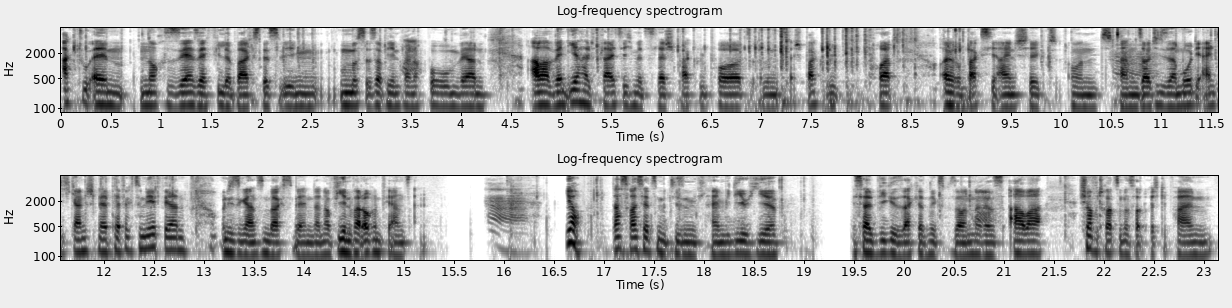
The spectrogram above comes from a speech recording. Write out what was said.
aktuell noch sehr, sehr viele Bugs, deswegen muss das auf jeden Fall noch behoben werden. Aber wenn ihr halt fleißig mit Slash Bug Report, also mit Slash Bug Report eure Bugs hier einschickt und dann sollte dieser Modi eigentlich ganz schnell perfektioniert werden und diese ganzen Bugs werden dann auf jeden Fall auch entfernt sein. Ja, das war's jetzt mit diesem kleinen Video hier. Ist halt wie gesagt jetzt nichts Besonderes, aber ich hoffe trotzdem, es hat euch gefallen.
